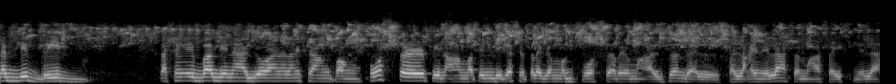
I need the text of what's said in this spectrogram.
nagbe-breed. Kasi yung iba ginagawa na lang siyang pang foster, pinakamatindi kasi talaga mag-foster yung mga Alps 1 dahil sa laki nila, sa mga size nila.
